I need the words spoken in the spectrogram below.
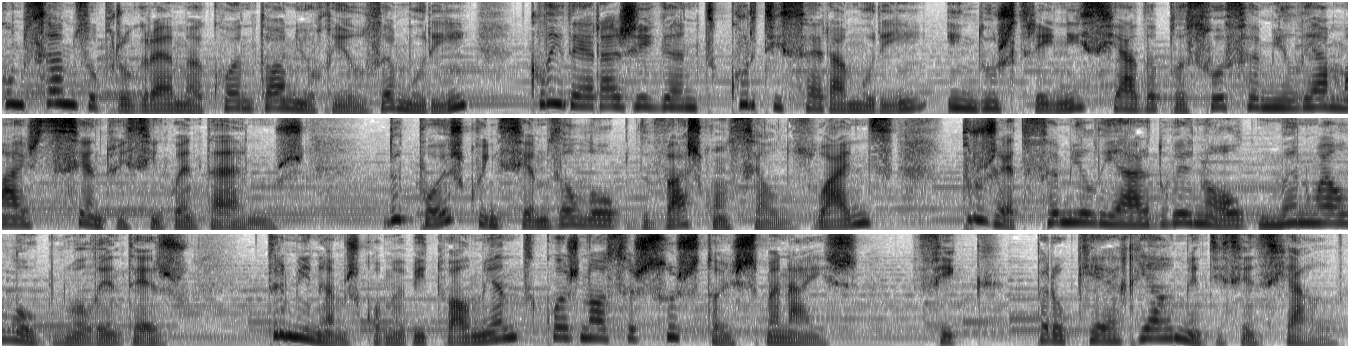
Começamos o programa com António Rios Amorim, que lidera a gigante Corticeira Amorim, indústria iniciada pela sua família há mais de 150 anos. Depois conhecemos a Lobo de Vasconcelos Wines, projeto familiar do enólogo Manuel Lobo no Alentejo. Terminamos, como habitualmente, com as nossas sugestões semanais. Fique para o que é realmente essencial.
